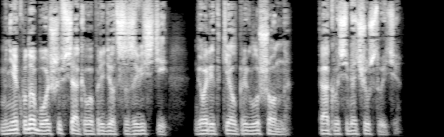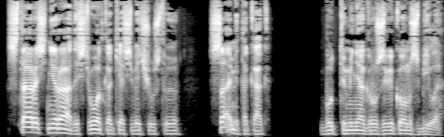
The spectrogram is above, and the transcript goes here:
Мне куда больше всякого придется завести, говорит Кел приглушенно. Как вы себя чувствуете? Старость не радость, вот как я себя чувствую. Сами-то как? Будто меня грузовиком сбило.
